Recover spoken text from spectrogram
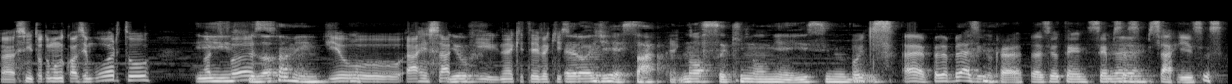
Ah, sim, todo mundo quase morto. Isso, exatamente. E o a ressaca o, que, né, que teve aqui. Herói de ressaca. Nossa, que nome é esse, meu Deus? Puts, é, Brasil, cara. Brasil tem sempre é. essas bizarrices.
